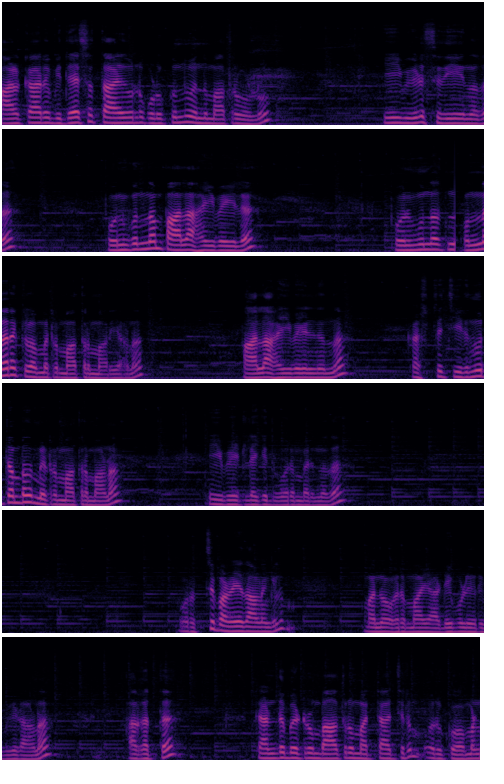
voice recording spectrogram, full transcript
ആൾക്കാർ വിദേശത്തായതുകൊണ്ട് കൊടുക്കുന്നു എന്ന് മാത്രമേ ഉള്ളൂ. ഈ വീട് സ്ഥിതി ചെയ്യുന്നത് പൊൻകുന്നം പാല ഹൈവേയിൽ. പൊൻകുന്നത്ത് ഒന്നര കിലോമീറ്റർ മാത്രം മാറിയാണ്. പാല ഹൈവേയിൽ നിന്ന് കഷ്ടിച്ച് ഇരുന്നൂറ്റമ്പത് മീറ്റർ മാത്രമാണ് ഈ വീട്ടിലേക്ക് ദൂരം വരുന്നത്. കുറച്ച് പഴയതാണെങ്കിലും മനോഹരമായ അടിപൊളി ഒരു വീടാണ്. അകത്ത് രണ്ട് ബെഡ്റൂം ബാത്റൂം അറ്റാച്ചഡും ഒരു കോമൺ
